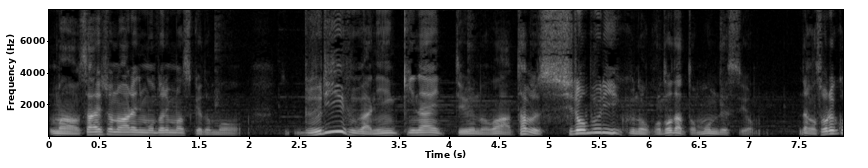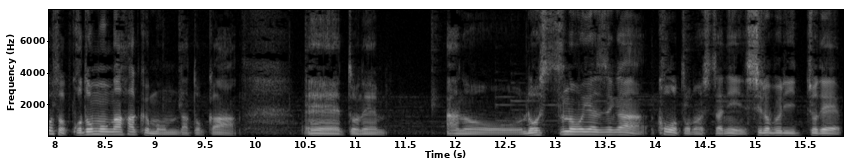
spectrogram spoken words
まあ最初のあれに戻りますけどもブリーフが人気ないっていうのは多分白ブリーフのことだと思うんですよ。だからそれこそ子供が履くもんだとかえっ、ー、とねあの露出の親父がコートの下に白ブリ一丁で、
